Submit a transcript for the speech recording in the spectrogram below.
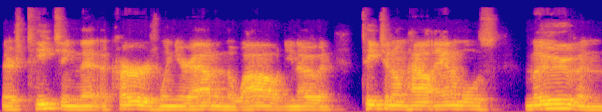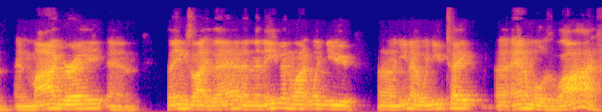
there's teaching that occurs when you're out in the wild, you know, and teaching them how animals move and and migrate and things like that. And then even like when you uh, you know when you take animal's life,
